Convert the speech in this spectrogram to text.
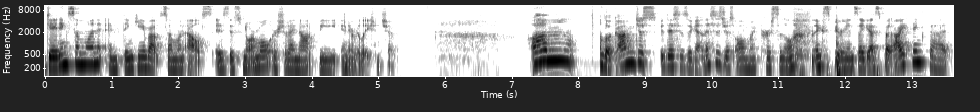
dating someone and thinking about someone else is this normal or should i not be in a relationship um look i'm just this is again this is just all my personal experience i guess but i think that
